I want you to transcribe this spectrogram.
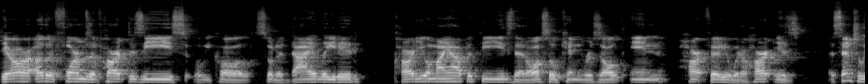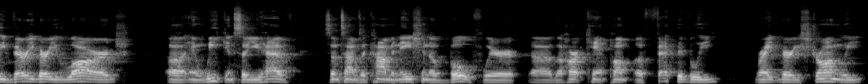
There are other forms of heart disease, what we call sort of dilated cardiomyopathies, that also can result in heart failure, where the heart is essentially very, very large uh, and weak, and so you have sometimes a combination of both, where uh, the heart can't pump effectively, right, very strongly,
